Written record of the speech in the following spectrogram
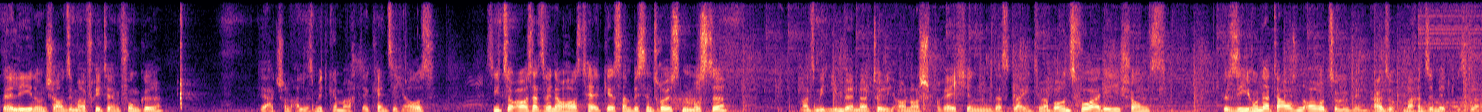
Berlin. Und schauen Sie mal, Friedhelm Funkel, der hat schon alles mitgemacht, der kennt sich aus. Sieht so aus, als wenn er Horst Held gestern ein bisschen trösten musste. Also mit ihm werden wir natürlich auch noch sprechen. Das gleiche Thema. Bei uns vorher die Chance für Sie, 100.000 Euro zu gewinnen. Also machen Sie mit. Bis gleich.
